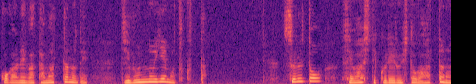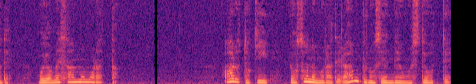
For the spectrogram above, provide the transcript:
小金がたまったので自分の家も作った。すると世話してくれる人があったのでお嫁さんももらった。ある時、よその村でランプの宣伝をしておって、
